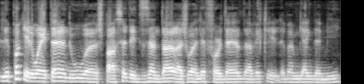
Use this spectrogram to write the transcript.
L'époque est lointaine où euh, je passais des dizaines d'heures à jouer à Left 4 Dead avec les, mêmes gangs d'amis.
